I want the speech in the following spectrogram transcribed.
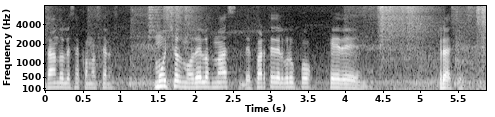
dándoles a conocer muchos modelos más de parte del grupo GDM. Gracias.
